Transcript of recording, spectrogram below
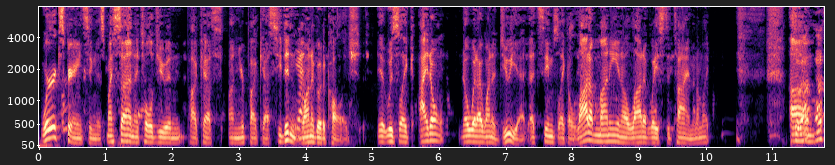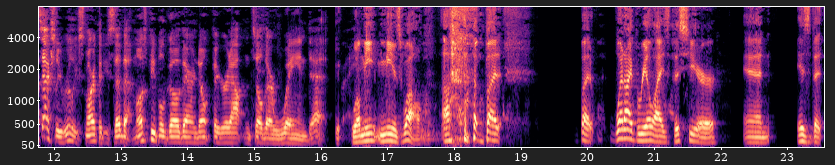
we're experiencing this. My son, I told you in podcast on your podcast, he didn't Yeah. want to go to college. It was like I don't know what I want to do yet. That seems like a lot of money and a lot of wasted time. And I'm like, So um, that, that's actually really smart that he said that. Most people go there and don't figure it out until they're way in debt. well, me me as well. Uh, but but what I've realized this year and is that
